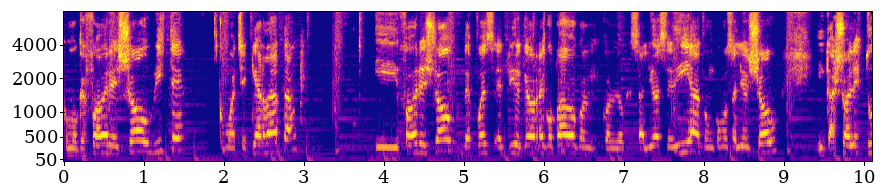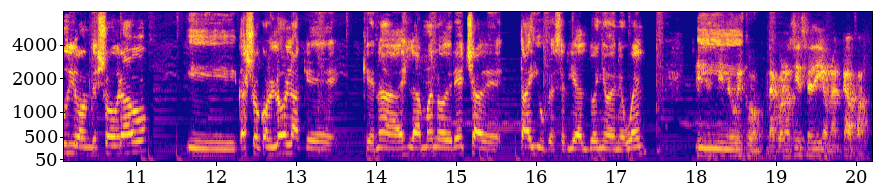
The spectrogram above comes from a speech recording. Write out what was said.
como que fue a ver el show, ¿viste? Como a chequear data. Y fue a ver el show, después el pibe quedó recopado con, con lo que salió ese día, con cómo salió el show, y cayó al estudio donde yo grabo, y cayó con Lola, que, que nada, es la mano derecha de Tayu, que sería el dueño de Neuquén. Sí, sí, sí, Y- ubico. La conocí ese día, una capa.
